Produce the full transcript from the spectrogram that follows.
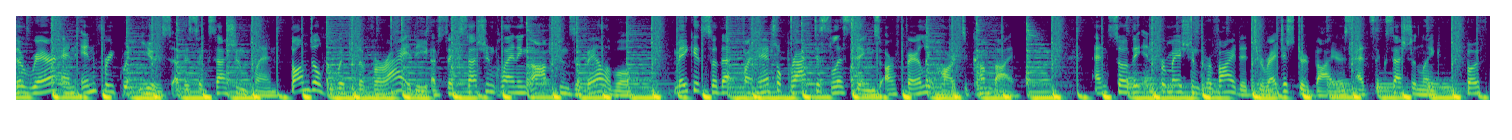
The rare and infrequent use of a succession plan, bundled with the variety of succession planning options available, make it so that financial practice listings are fairly hard to come by. And so the information provided to registered buyers at SuccessionLink, both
